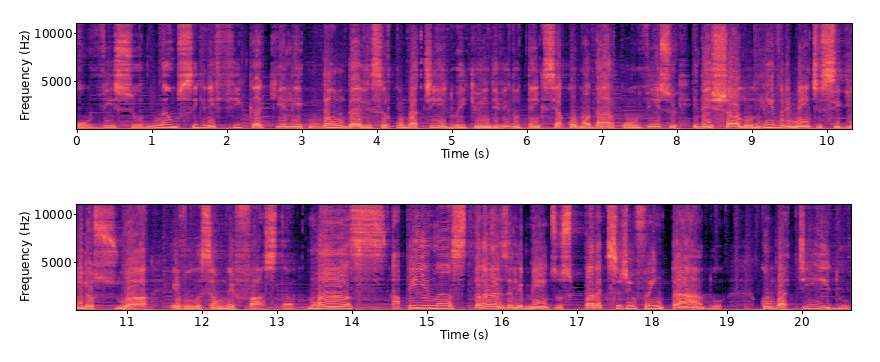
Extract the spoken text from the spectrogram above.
o vício não significa que ele não deve ser combatido e que o indivíduo tem que se acomodar com o vício e deixá-lo livremente seguir a sua evolução nefasta, mas apenas traz elementos para que seja enfrentado combatido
